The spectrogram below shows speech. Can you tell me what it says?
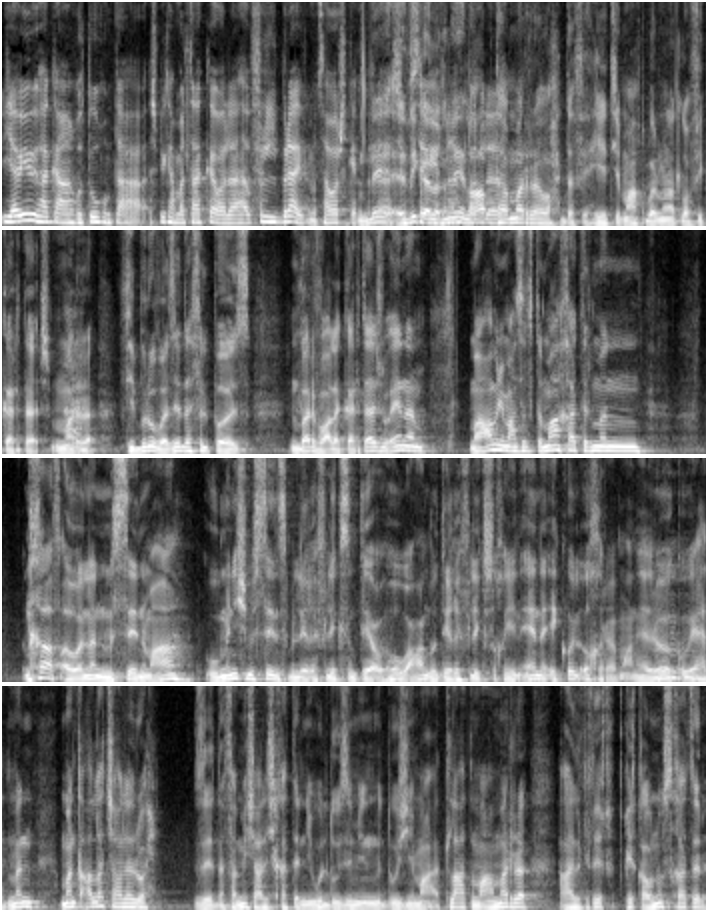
يا يو هكا ان روتور نتاع شبيك عملت هكا ولا في البرايف ما تصورش كان. لا هذيك الأغنية لعبتها مرة واحدة في حياتي مع قبل ما نطلع في كارتاج. مرة آه. في بروفا زيدها في البوز. نبرفوا على كارتاج وأنا ما عمري ما عزفت معاه خاطر من نخاف اولا مسان معاه ومانيش مستانس باللي ريفليكس نتاعو هو عنده دي ريفليكس أخرين. أنا ايكول أخرى معناها روك واحد من ما نتعلقش على روحي. زاد فماش علاش خاطرني ولد وزمي نمد وجهي معاه طلعت معاه مرة على دقيقة ونص خاطر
